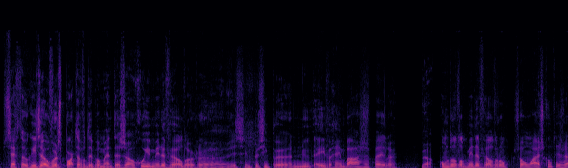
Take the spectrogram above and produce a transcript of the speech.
zegt ook iets over het Sparta van dit moment. Zo'n goede middenvelder eh, is in principe nu even geen basisspeler. Ja. Omdat dat middenveld erop zomaar eens goed is, hè?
